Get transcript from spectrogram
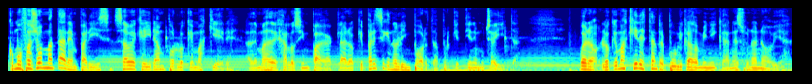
Como falló en matar en París, sabe que irán por lo que más quiere, además de dejarlo sin paga, claro, que parece que no le importa porque tiene mucha guita. Bueno, lo que más quiere está en República Dominicana, es una novia,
